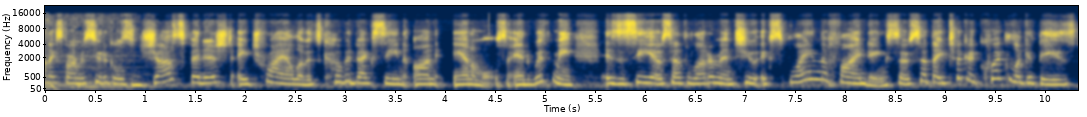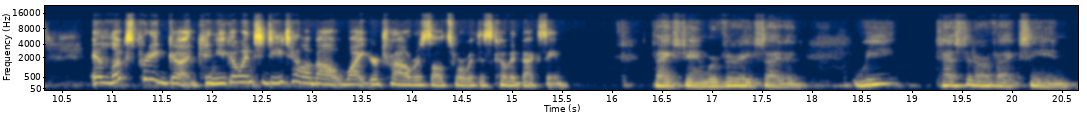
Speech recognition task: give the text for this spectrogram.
Tonix Pharmaceuticals just finished a trial of its COVID vaccine on animals. And with me is the CEO, Seth Lederman, to explain the findings. So, Seth, I took a quick look at these. It looks pretty good. Can you go into detail about what your trial results were with this COVID vaccine? Thanks, Jane. We're very excited. We tested our vaccine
